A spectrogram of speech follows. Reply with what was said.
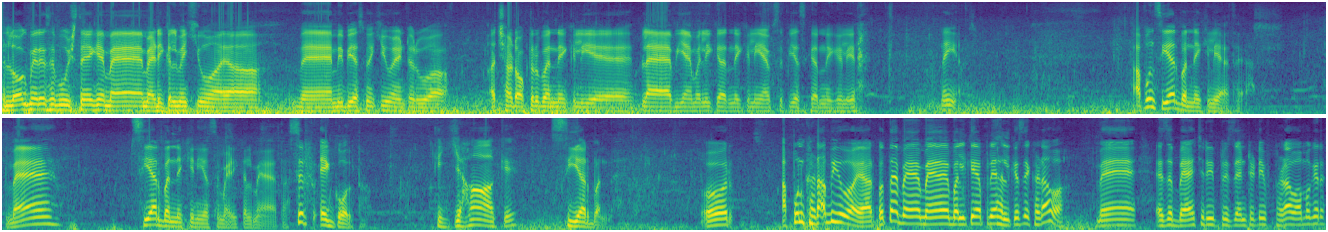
लोग मेरे से पूछते हैं कि मैं मेडिकल में क्यों आया, मैं एमबीबीएस में क्यों एंटर हुआ? अच्छा डॉक्टर बनने के लिए प्लैब या एम करने के लिए एफसीपीएस करने के लिए। नहीं यार। अपन सी बनने के लिए आया था यार। मैं सी बनने की नीयत से मेडिकल में आया था। सिर्फ़ एक गोल था कि यहाँ आके सी बनना है। और अपन खड़ा भी हुआ यार। पता है, मैं मैं बल्कि अपने हल्के से खड़ा हुआ। मैं एज अ बैच रिप्रेजेंटेटिव खड़ा हुआ, मगर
